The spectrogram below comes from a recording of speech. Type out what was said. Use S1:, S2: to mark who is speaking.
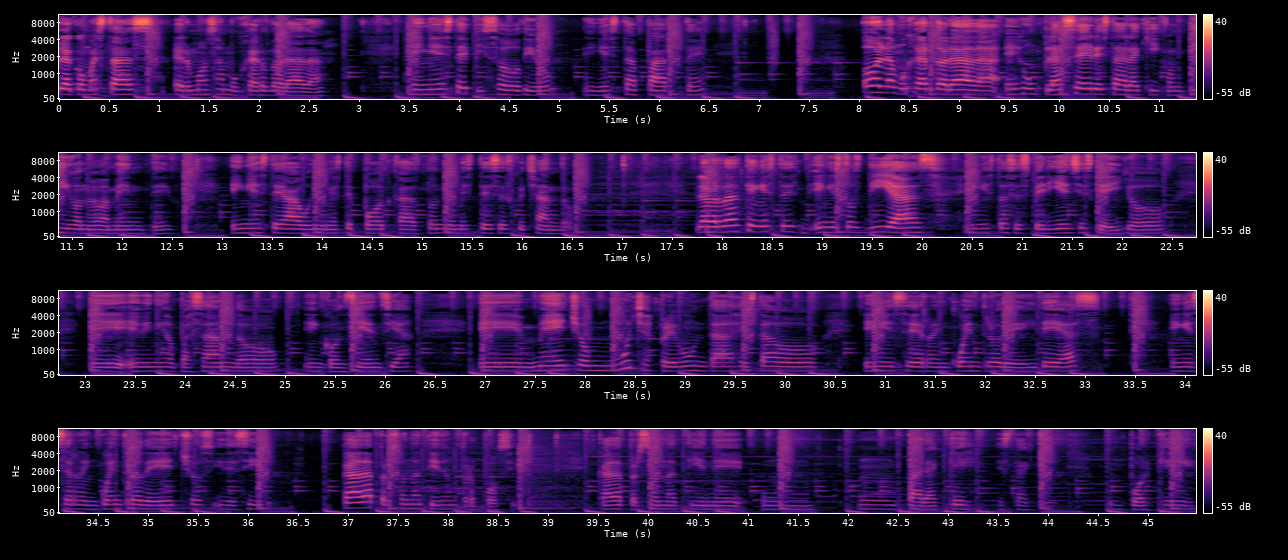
S1: Hola, ¿cómo estás, hermosa mujer dorada? En este episodio, en esta parte, hola mujer dorada, es un placer estar aquí contigo nuevamente, en este audio, en este podcast, donde me estés escuchando. La verdad que en, este, en estos días, en estas experiencias que yo eh, he venido pasando en conciencia, eh, me he hecho muchas preguntas, he estado en ese reencuentro de ideas, en ese reencuentro de hechos y decir, cada persona tiene un propósito, cada persona tiene un, para qué está aquí, un por qué,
